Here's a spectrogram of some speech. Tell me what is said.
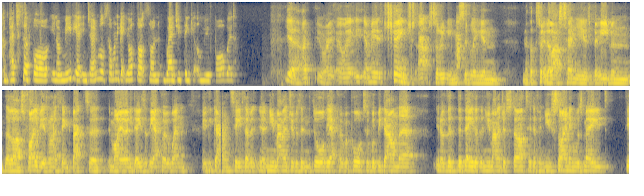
competitor for you know media in general. So I want to get your thoughts on where do you think it'll move forward. Yeah, I, you know, I, I mean, it's changed absolutely massively in you know certainly the last ten years, but even the last five years. When I think back to my early days at the Echo, when you could guarantee if there was you know, a new manager was in the door, the Echo reporter would be down there. You know, the, the day that the new manager started, if a new signing was made, the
